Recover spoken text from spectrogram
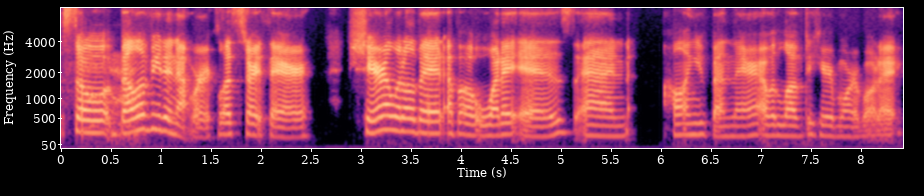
so yeah. bella vita network let's start there share a little bit about what it is and how long you've been there. I would love to hear more about it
